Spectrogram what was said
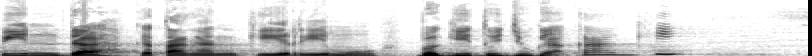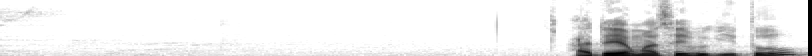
pindah ke tangan kirimu. Begitu juga kaki. Ada yang masih begitu?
